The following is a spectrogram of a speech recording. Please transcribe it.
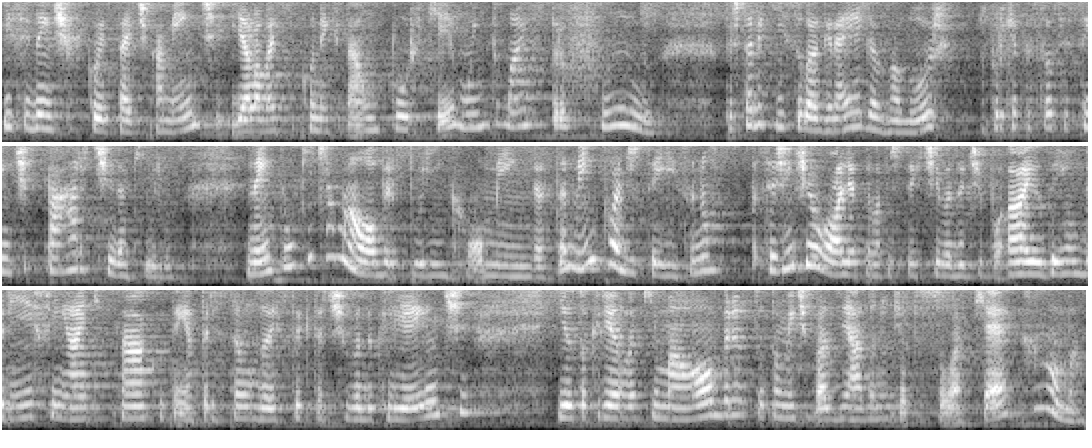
e se identificou esteticamente e ela vai se conectar a um porquê muito mais profundo. Percebe que isso agrega valor porque a pessoa se sente parte daquilo. Né? Então, o que é uma obra por encomenda? Também pode ser isso. Não, se a gente olha pela perspectiva do tipo, ah, eu tenho um briefing, ai que saco, tem a pressão da expectativa do cliente, e eu tô criando aqui uma obra totalmente baseada no que a pessoa quer, calma,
